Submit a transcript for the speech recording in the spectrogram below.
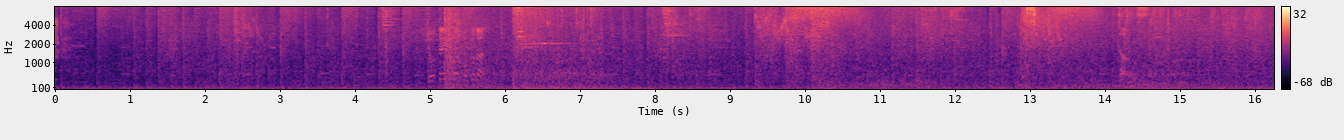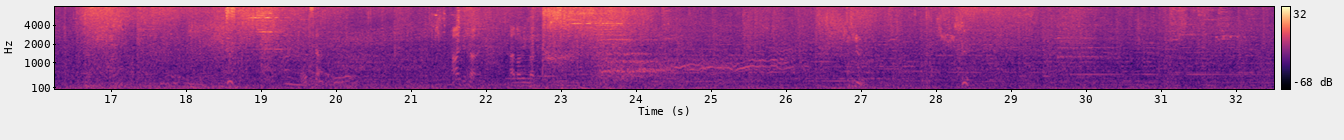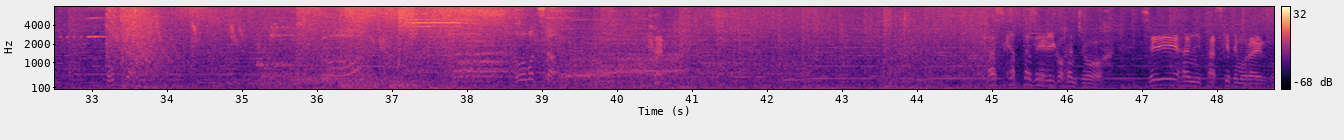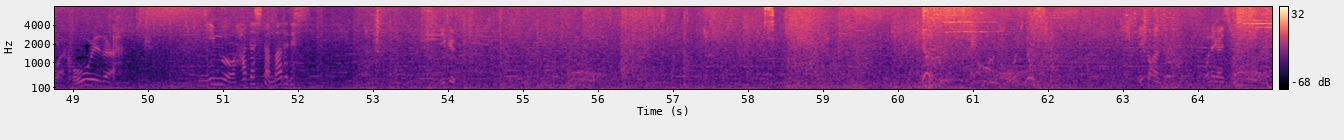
拠点はここだハンジさん頼みますこっちだ討伐した助かったぜリコ班長。精鋭班に助けてもらえるとは光栄だ。任務を果たしたまでです行くよしもう一押しリコ班長お願いします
